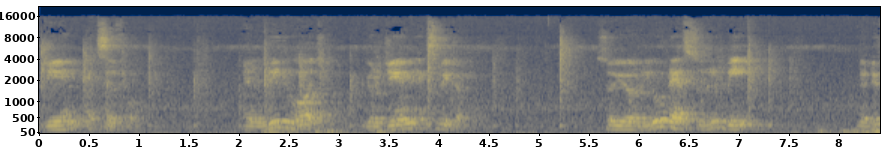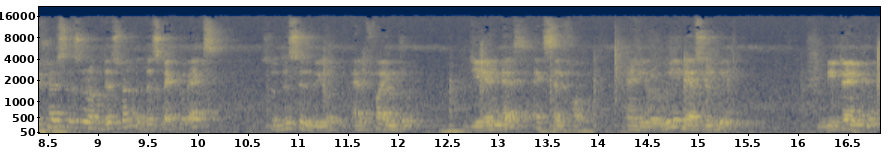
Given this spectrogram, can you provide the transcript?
Jn x alpha and v was your Jn x beta. So your u dash will be the differentiation of this one with respect to x. So this will be your alpha into gn dash x alpha and your v dash will be beta into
